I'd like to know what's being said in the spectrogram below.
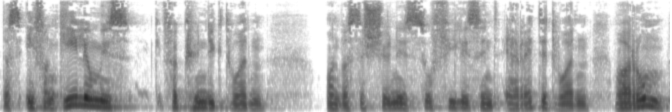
das Evangelium ist verkündigt worden. Und was das Schöne ist, so viele sind errettet worden. Warum?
